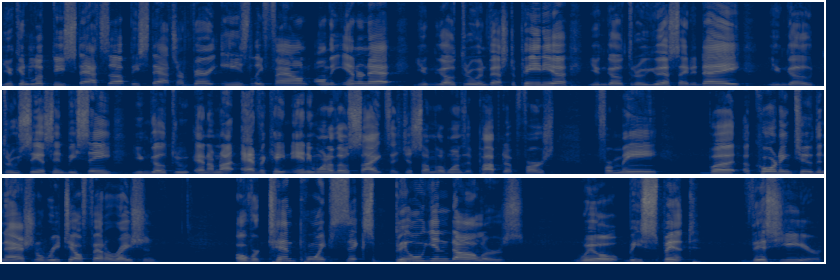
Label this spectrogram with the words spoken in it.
you can look these stats up. These stats are very easily found on the internet. You can go through Investopedia, you can go through USA Today, you can go through CSNBC, you can go through, and I'm not advocating any one of those sites, it's just some of the ones that popped up first for me. But according to the National Retail Federation, over $10.6 billion will be spent this year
